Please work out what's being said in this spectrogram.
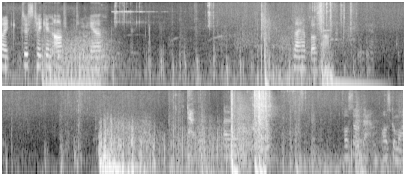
Like just taken off TDM. And I have both. Uh, Hostile down. Oscar Mike.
